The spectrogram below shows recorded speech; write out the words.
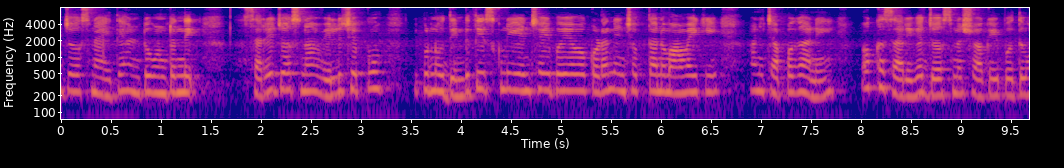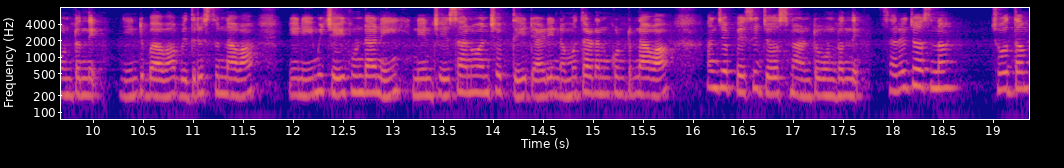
జ్యోత్స్న అయితే అంటూ ఉంటుంది. సరే జ్యోత్స్న వెళ్ళి చెప్పు. ఇప్పుడు నువ్వు దిండు తీసుకుని ఏం చేయబోయావో కూడా నేను చెప్తాను మావయ్యకి అని చెప్పగానే ఒక్కసారిగా జ్యోత్స్న షాక్ అయిపోతూ ఉంటుంది. ఏంటి బావా బెదిరిస్తున్నావా? నేనేమి చేయకుండానే నేను చేశాను అని చెప్తే డాడీ నమ్ముతాడనుకుంటున్నావా? అని చెప్పేసి జ్యోత్స్న అంటూ ఉంటుంది. సరే జ్యోత్స్న చూద్దాం.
